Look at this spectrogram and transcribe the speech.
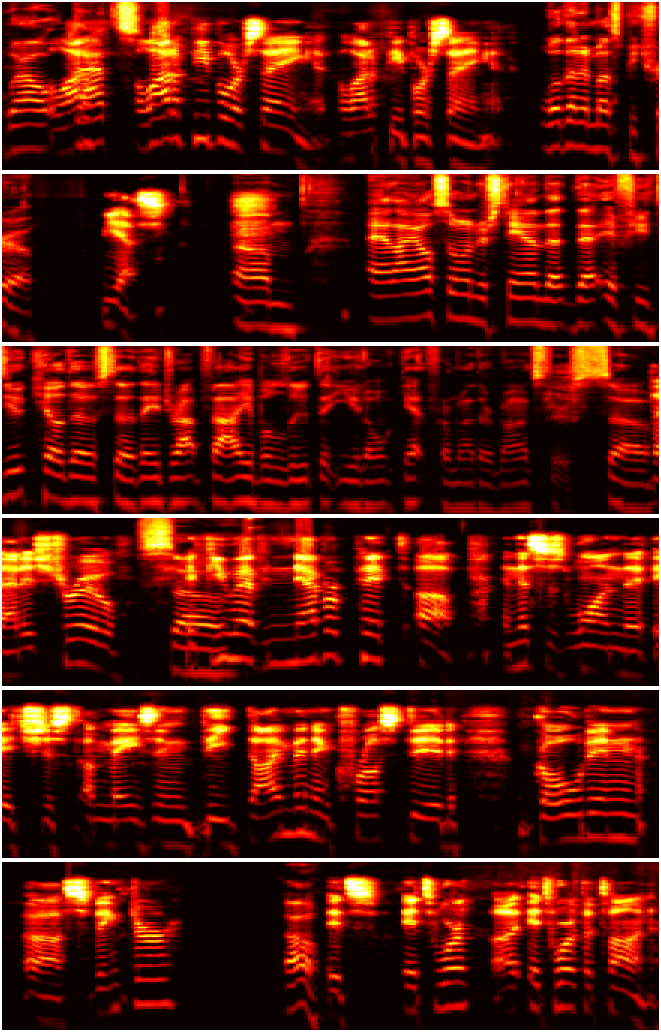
Well, A lot that's of a lot of people are saying it. A lot of people are saying it. well, then it must be true. Yes. Um, and I also understand that that if you do kill those, though, they drop valuable loot that you don't get from other monsters. So, That is true. so if you have never picked up, and this is one that it's just amazing, the diamond encrusted golden uh, sphincter, oh, it's it's worth uh, it's worth a ton.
